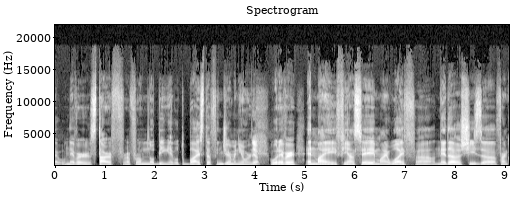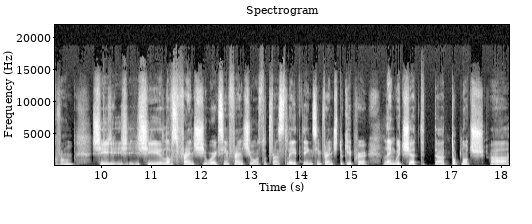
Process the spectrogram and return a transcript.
I will never starve from, from not being able to buy stuff in Germany or Yeah. whatever. And my fiance, my wife, uh, Neda, she's a francophone. She, she she loves French. She works in French. She wants to translate things in French to keep her language at uh, top notch. Uh,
